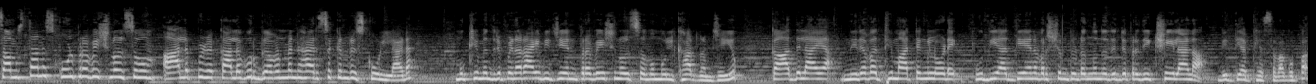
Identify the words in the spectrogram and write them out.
സംസ്ഥാന സ്കൂൾ പ്രവേശനോത്സവം Alappuzha Kalavoor government higher secondary സ്കൂളിലാണ്. മുഖ്യമന്ത്രി പിണറായി വിജയൻ പ്രവേശനോത്സവം ഉദ്ഘാടനം ചെയ്യും. കാതലായ നിരവധി മാറ്റങ്ങളോടെ പുതിയ അധ്യയന വർഷം തുടങ്ങുന്നതിന്റെ പ്രതീക്ഷയിലാണ് വിദ്യാഭ്യാസ വകുപ്പ്.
